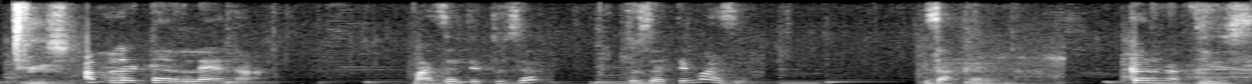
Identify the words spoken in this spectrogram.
प्लीज आपलं ठरलंय ना. माझं ते तुझं तुझं ते माझं. जा कर ना. कर ना प्लीज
